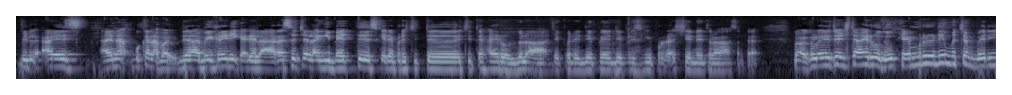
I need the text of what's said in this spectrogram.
Bila I, I nak bukan nak dia nak bagi kredit kat dia lah. Rasa macam lagi better sikit daripada cerita cerita Hyrule tu lah daripada daripada, daripada segi production dia tu lah sampai. Sebab kalau you tengok cerita Hyrule tu kamera dia macam very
